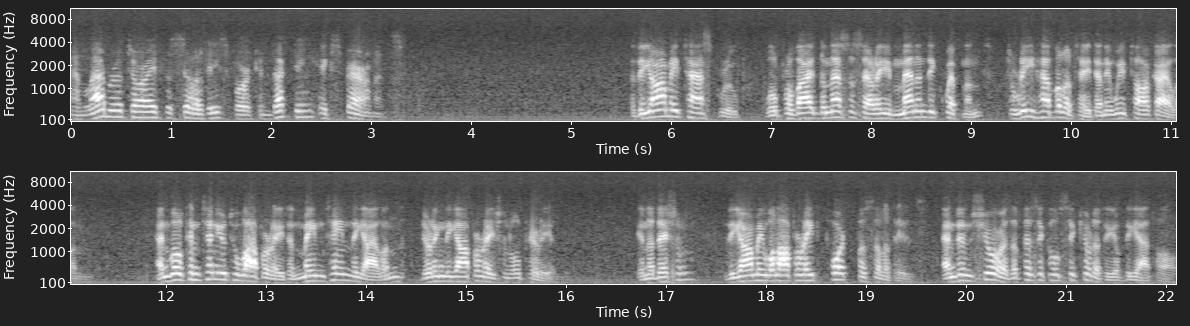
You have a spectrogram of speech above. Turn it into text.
and laboratory facilities for conducting experiments. The Army Task Group will provide the necessary men and equipment to rehabilitate any Eniwetok Island and will continue to operate and maintain the island during the operational period. In addition, the Army will operate port facilities and ensure the physical security of the atoll.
